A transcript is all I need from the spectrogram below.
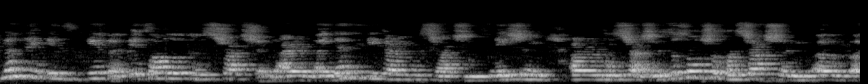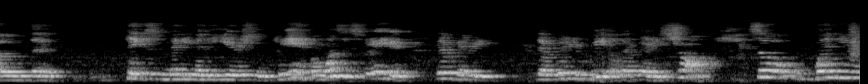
nothing is given. It's all a construction. Our identities are a construction. Nation are a construction. It's a social construction of, of that takes many, many years to create. But once it's created, they're very they're very real, they're very strong. So when you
